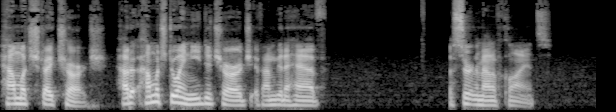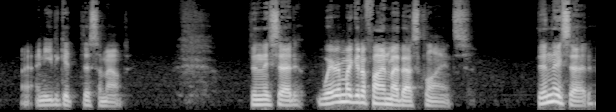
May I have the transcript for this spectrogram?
How much should I charge? How, do, how much do I need to charge if I'm going to have a certain amount of clients? I need to get this amount. Then they said, where am I going to find my best clients? Then they said,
